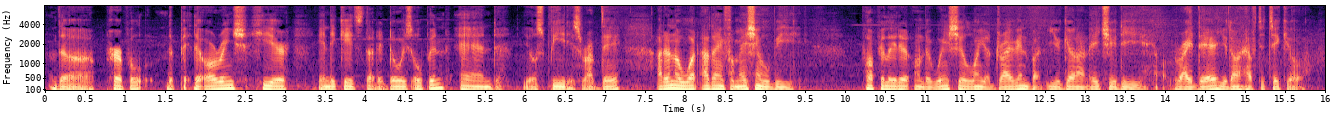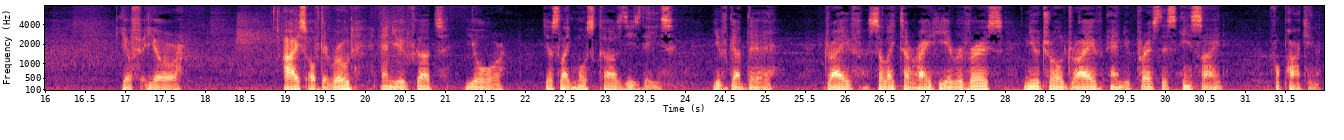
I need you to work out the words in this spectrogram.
the purple the, the orange here indicates that the door is open and your speed is right there. I don't know what other information will be populated on the windshield when you're driving but you get an HUD right there. You don't have to take your your your eyes off the road and you've got your just like most cars these days you've got the drive selector right here reverse neutral drive and you press this inside for parking.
